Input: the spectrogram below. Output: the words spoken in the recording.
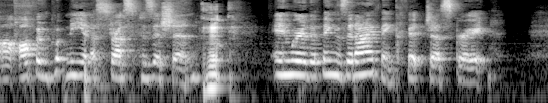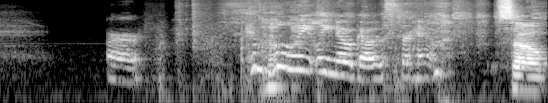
uh, often put me in a stress position, and where the things that I think fit just great are completely no goes for him. So,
